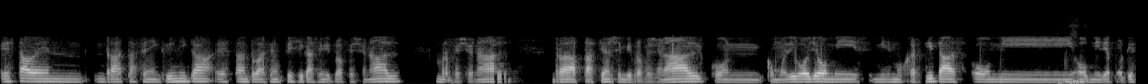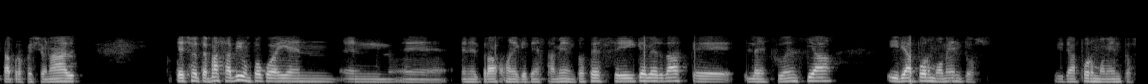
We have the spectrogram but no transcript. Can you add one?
he estado en redactación en clínica, he estado en probación física semiprofesional, Mm. profesional, redactación semiprofesional, con, como digo yo, mis, mis mujercitas o mi, o mi deportista profesional. Eso te pasa a ti un poco ahí en, en, eh, en el trabajo en el que tienes también. Entonces sí que es verdad que la influencia iría por momentos, iría por momentos.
